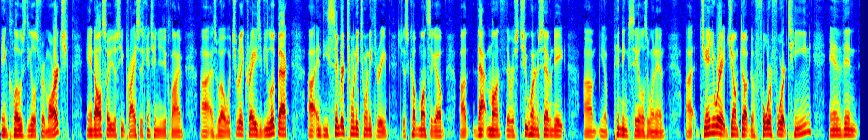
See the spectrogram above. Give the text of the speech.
in closed deals for March. And also, you'll see prices continue to climb uh, as well, which is really crazy. If you look back uh, in December 2023, just a couple months ago, uh, that month there was 278 um, you know pending sales that went in. Uh, January it jumped up to 414, and then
